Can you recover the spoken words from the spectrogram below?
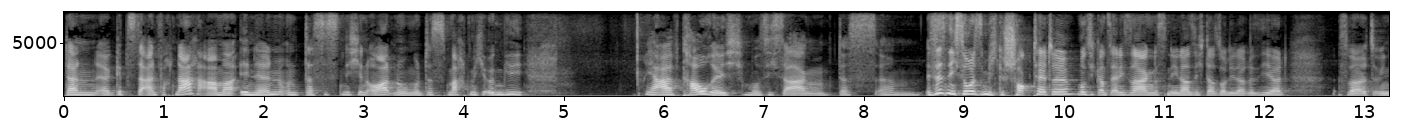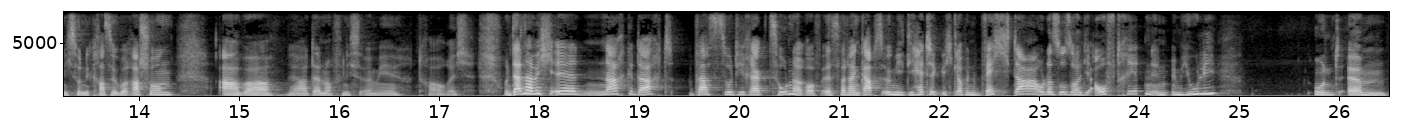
dann äh, gibt's da einfach NachahmerInnen und das ist nicht in Ordnung. Und das macht mich irgendwie ja, traurig, muss ich sagen. Das, ähm, es ist nicht so, dass es mich geschockt hätte, muss ich ganz ehrlich sagen, dass Nena sich da solidarisiert. Das war jetzt irgendwie nicht so eine krasse Überraschung. Aber ja, dennoch finde ich es irgendwie traurig. Und dann habe ich äh, nachgedacht, was so die Reaktion darauf ist, weil dann gab es irgendwie, die hätte, ich glaube, in Wächter oder so soll die auftreten in, im Juli. Und ähm,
